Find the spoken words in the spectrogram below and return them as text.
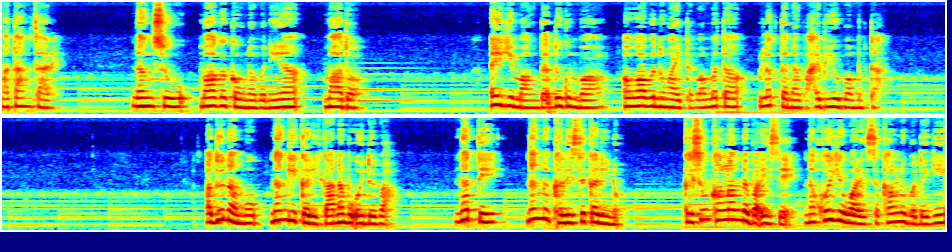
ꯃꯇꯥꯡ ꯆꯥꯔꯦ ꯅꯪꯁꯨ ꯃꯥꯒ ꯀꯧꯅꯕꯅꯤꯅ ꯃꯥꯗꯣ ꯑꯩꯒꯤ ꯃꯥꯡꯗ ꯑꯗꯨꯒꯨꯝꯕ ꯑꯋꯥꯕ ꯅꯨꯡꯉꯥꯏꯇꯕ ꯑꯃꯠꯇ ꯎꯠꯂꯛꯇꯅꯕ ꯍꯥꯏꯕꯤꯌꯨꯕ ꯑꯃꯨꯛꯇ ꯑꯗꯨꯅ ꯑꯃꯨꯛ ꯅꯪꯒꯤ ꯀꯔꯤ ꯀꯥꯟꯅꯕ ꯑꯣꯏꯗꯣꯏꯕ ꯅꯠꯇꯦ ꯅꯪꯅ ꯈꯜꯂꯤꯁꯦ ꯀꯔꯤꯅꯣ ꯀꯩꯁꯨꯝ ꯈꯪꯂꯝꯗꯕ ꯑꯩꯁꯦ ꯅꯈꯣꯏꯒꯤ ꯋꯥꯔꯤꯁꯦ ꯈꯪꯂꯨꯕꯗꯒꯤ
